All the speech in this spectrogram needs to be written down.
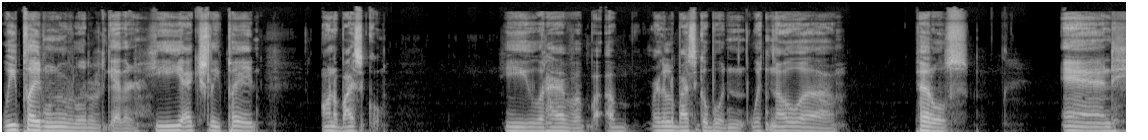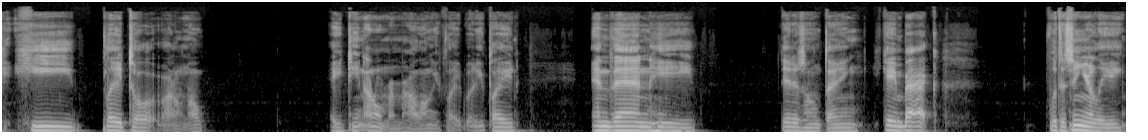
we played when we were little together. He actually played on a bicycle. He would have a, a regular bicycle but with, with no uh, pedals, and he played till I don't know, eighteen. I don't remember how long he played, but he played, and then he did his own thing. He came back with the senior league.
